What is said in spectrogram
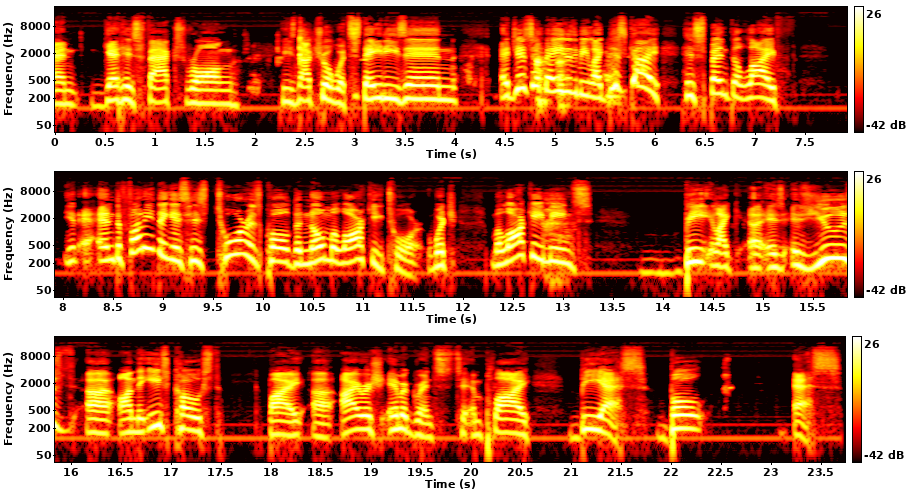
and get his facts wrong. He's not sure what state he's in. It just amazes me. Like this guy has spent a life. And the funny thing is, his tour is called the No Malarkey Tour, which malarkey means be like uh, is is used uh, on the East Coast by uh, Irish immigrants to imply BS, bull s,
